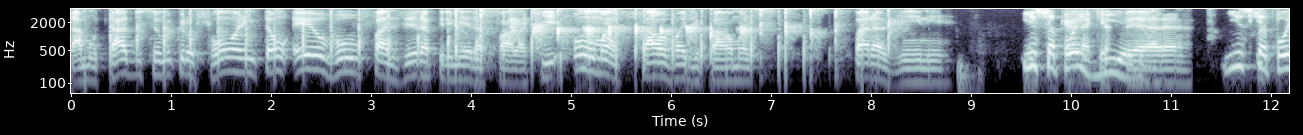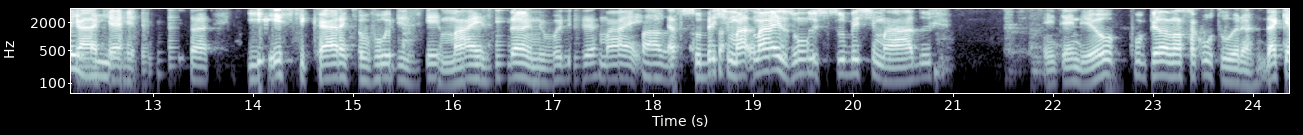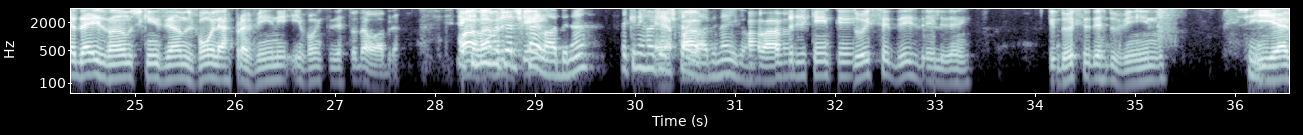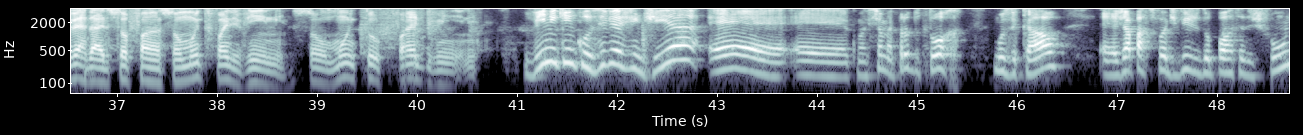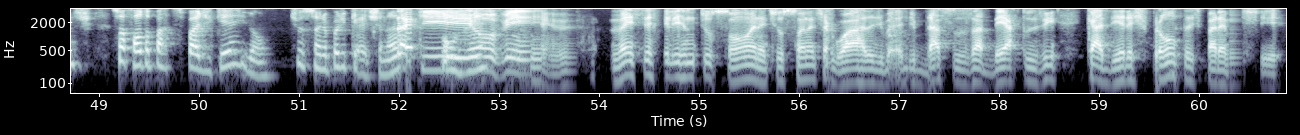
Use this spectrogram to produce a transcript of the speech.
Tá mutado o seu microfone, então eu vou fazer a primeira fala aqui. Uma salva de palmas para Vini. Isso é poesia. É Isso é poesia. Cara e esse cara que eu vou dizer mais, Dani, eu vou dizer mais. Fala. É subestimado, mais um dos subestimados, entendeu? Pela nossa cultura. Daqui a 10 anos, 15 anos, vão olhar para Vini e vão entender toda a obra. É Palavra que nem Rogério quem... Skylab, né? É que nem Rogério é, Skylab, né, Igor? Palavra de quem tem dois CDs dele, hein? Tem dois CDs do Vini. Sim. E é verdade, sou fã, sou muito fã de Vini. Sou muito fã de Vini. Vini, que inclusive hoje em dia é, é como é que se chama? É produtor musical, é, já participou de vídeo do Porta dos Fundos. Só falta participar de quê, Igor? Tio Sônia Podcast, né? Daqui, ô Vini. Vem ser feliz no tio Sônia. Tio Sônia te aguarda de, de braços abertos e cadeiras prontas para mexer.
